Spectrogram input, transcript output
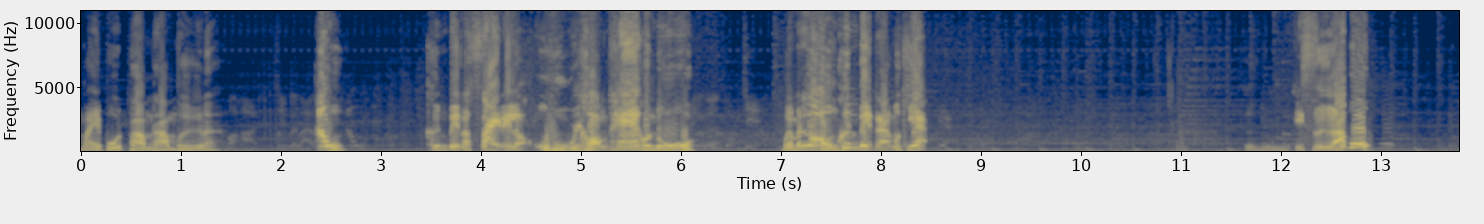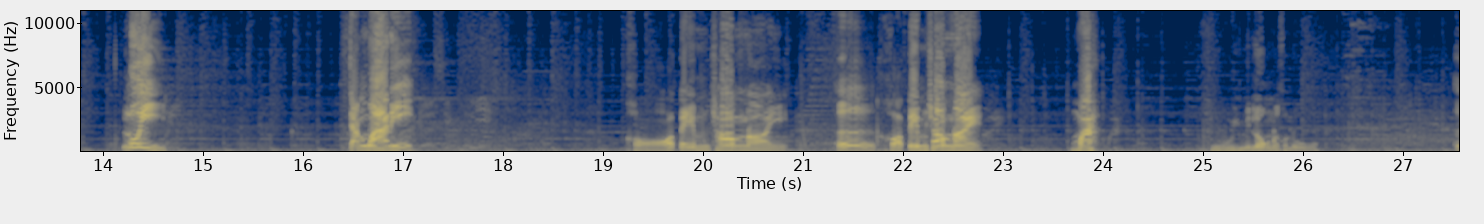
ไม่พูดพร่ำทำพื้นนะ เอ้า ขึ้นเบ็ดแล้วใส่เลยเหรอโอ้โหของแท้คนดู เหมือนมันรอผมขึ้นเบ็ดอะเมื่อกี้ ไอเสือบุก ลุย จังหวะนี้ ขอเต็มช่องหน่อย เออ ขอเต็มช่องหน่อย มาหูยไม่ลงนะคนดู เอ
